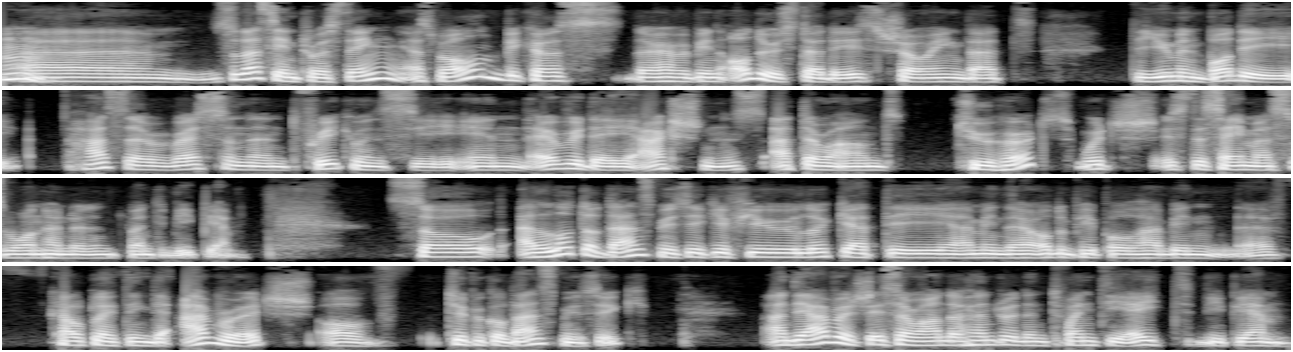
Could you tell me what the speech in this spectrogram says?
Mm. Um, so that's interesting as well, because there have been other studies showing that the human body has a resonant frequency in everyday actions at around 2 hertz, which is the same as 120 BPM. So a lot of dance music, if you look at the, I mean, there are other people have been uh, calculating the average of typical dance music, and the average is around 128 BPM.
